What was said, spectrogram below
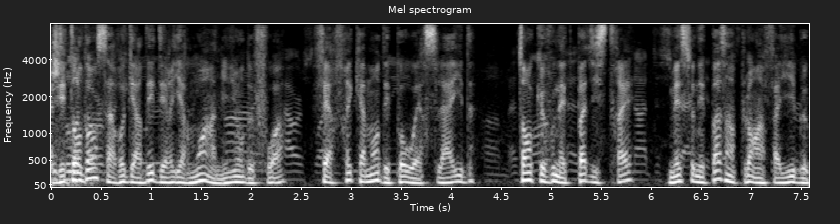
J'ai tendance à regarder derrière moi un million de fois, faire fréquemment des power slides, tant que vous n'êtes pas distrait, mais ce n'est pas un plan infaillible.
